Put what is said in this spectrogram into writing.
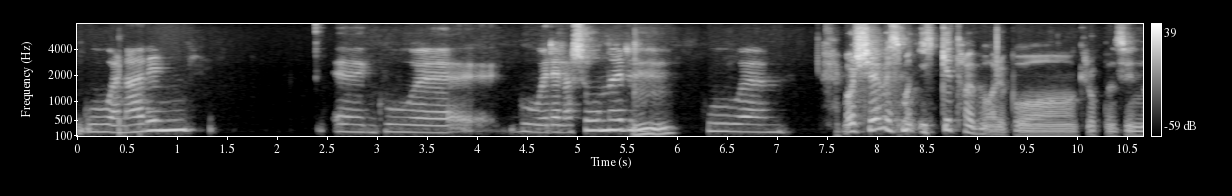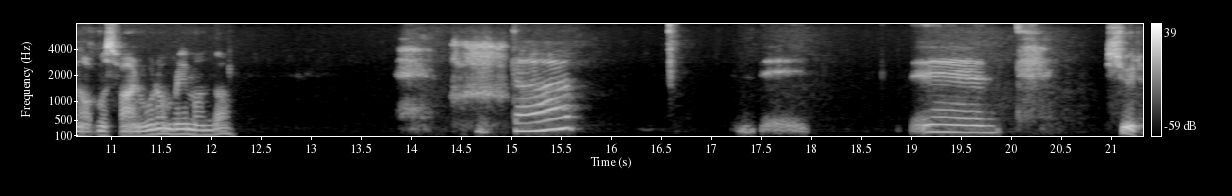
god ernæring, eh, gode, gode relasjoner, mm. god eh, Hva skjer hvis man ikke tar vare på kroppen sin og atmosfæren? Hvordan blir man da? Da eh, Sur,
